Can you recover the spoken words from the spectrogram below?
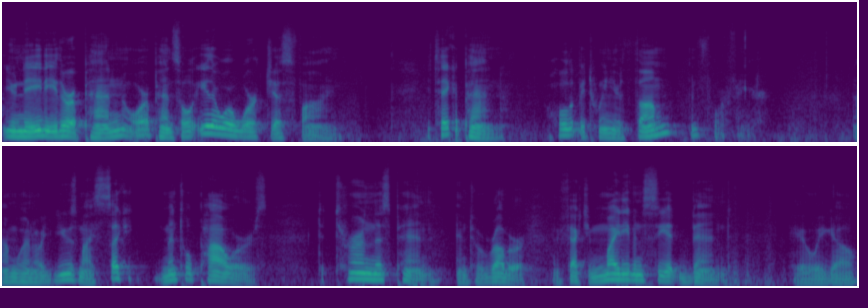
You need either a pen or a pencil, either will work just fine. You take a pen, hold it between your thumb and forefinger. I'm going to use my psychic mental powers to turn this pen into rubber. In fact, you might even see it bend. Here we go.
